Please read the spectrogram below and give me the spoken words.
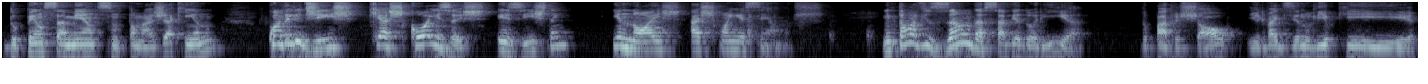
do pensamento São Tomás de Aquino, quando ele diz que as coisas existem e nós as conhecemos. Então, a visão da sabedoria do Padre Shaw, e ele vai dizer no livro que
